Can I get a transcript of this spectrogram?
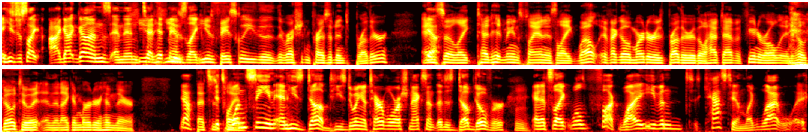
He's just like, I got guns, and then He- Ted he Hitman's is, like, he is basically the, the Russian president's brother. And Yeah. so, like, Ted Hitman's plan is like, well, if I go murder his brother, they'll have to have a funeral, and he'll go to it, and then I can murder him there. Yeah, That's his it's plan. one scene, and he's dubbed. He's doing a terrible Russian accent that is dubbed over, Hmm. and it's like, well, fuck, why even cast him? Like, why? why?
